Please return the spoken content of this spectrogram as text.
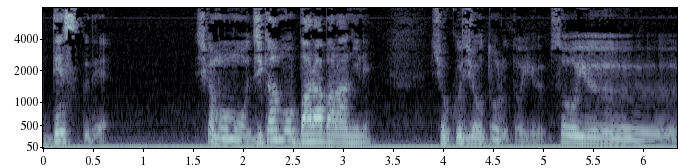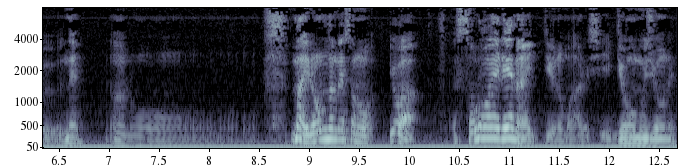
デスクで、しかももう時間もバラバラにね、食事をとるという、そういうね、あのーまあいろんなね、その、要は、揃えれないっていうのもあるし、業務上ね、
